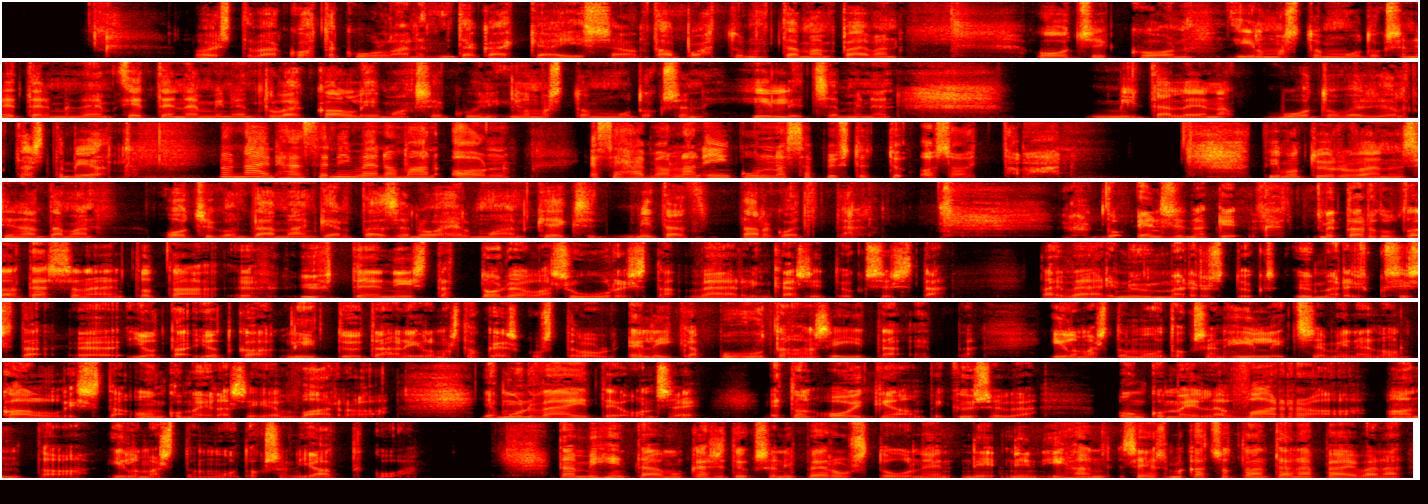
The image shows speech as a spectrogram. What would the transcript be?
Loistavaa. Kohta kuullaan, että mitä kaikkea Iissä on tapahtunut. Tämän päivän otsikkoon ilmastonmuutoksen eteneminen, eteneminen tulee kalliimmaksi kuin ilmastonmuutoksen hillitseminen. Mitä Leena Vuotovesi olet tästä mieltä? No näinhän se nimenomaan on. Ja sehän me ollaan kunnassa pystytty osoittamaan. Timo Tyrväinen, sinä tämän otsikon tämänkertaisen ohjelmaan keksit. Mitä tarkoitat tällä? No ensinnäkin me tartutaan tässä näin tota, yhteen niistä todella suurista väärinkäsityksistä tai väärinymmärryksistä, jota, jotka liittyy tähän ilmastokeskusteluun. Eli puhutaan siitä, että ilmastonmuutoksen hillitseminen on kallista, onko meillä siihen varaa. Ja mun väite on se, että on oikeampi kysyä, onko meillä varaa antaa ilmastonmuutoksen jatkua – Tämä mihin tämä mun käsitykseni perustuu, niin, niin, niin ihan se, jos me katsotaan tänä päivänä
